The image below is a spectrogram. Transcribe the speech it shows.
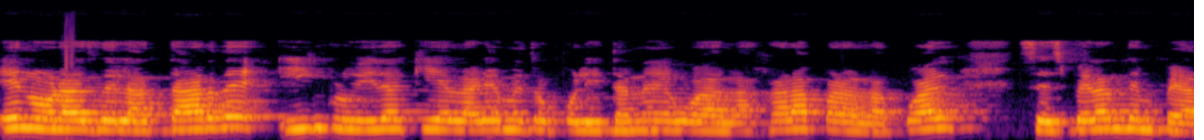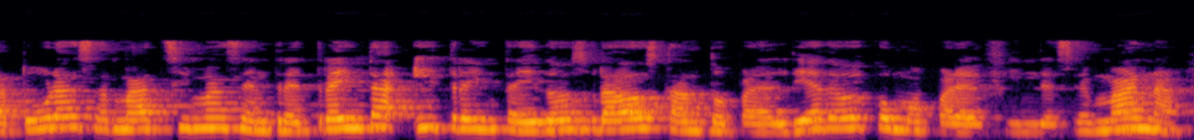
en horas de la tarde, incluida aquí el área metropolitana de Guadalajara, para la cual se esperan temperaturas máximas entre 30 y 32 grados, tanto para el día de hoy como para el fin de semana.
